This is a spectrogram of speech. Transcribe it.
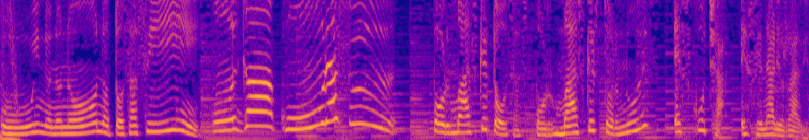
Uy, no, no, no, no tos así. Oiga, cúbrase. Por más que tosas, por más que estornudes, escucha Escenario Radio.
